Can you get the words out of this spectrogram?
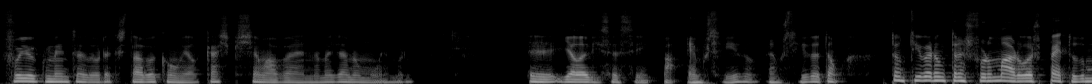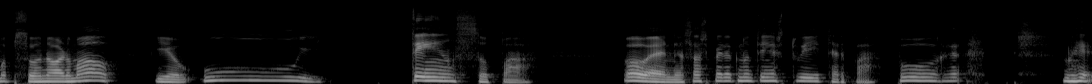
foi a comentadora que estava com ele, que acho que chamava Ana, mas já não me lembro. Uh, e ela disse assim: pá, é merecido, é merecido. Então, então tiveram que transformar o aspecto de uma pessoa normal. E eu, ui, tenso, pá. Oh Ana, só espero que não tenhas Twitter, pá. Porra. Me,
